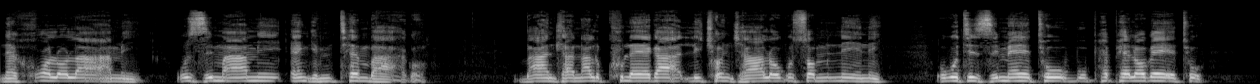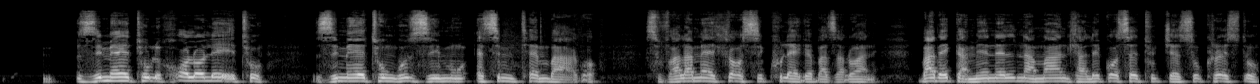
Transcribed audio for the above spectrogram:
neholo lami uzimami engimthembako. Bandla nalikhuleka litsho njalo kusomnini ukuthi zimethu buphephelo bethu zimethu liholo lethu zimethu nguzimu esimthembako. Sivala amehlo sikhuleke bazalwane. Babe egameni elinamandla lenkosi ethu Jesu Kristu.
